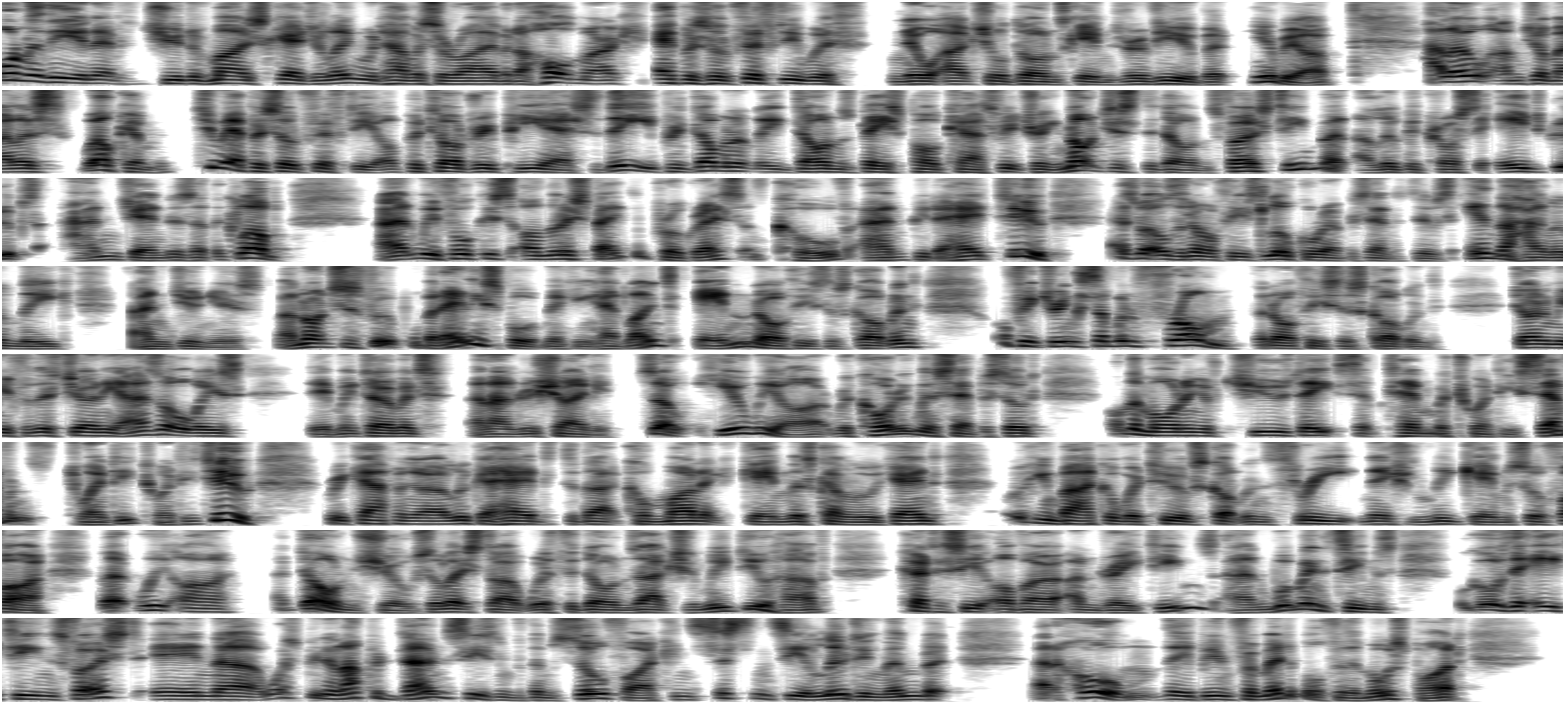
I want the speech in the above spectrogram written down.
Only the ineptitude of my scheduling would have us arrive at a hallmark episode 50 with no actual Dons game to review, but here we are. Hello, I'm John Ellis. Welcome to episode 50 of Pittodrie PS, the predominantly Dons based podcast featuring not just the Dons first team, but a look across the age groups and genders at the club. And we focus on the respective progress of Cove and Peterhead too, as well as the Northeast local representatives in the Highland League and juniors. And not just football, but any sport making headlines in Northeast of Scotland or featuring someone from the East of Scotland. Joining me for this journey, as always, Dave McDermott and Andrew Shiny. So here we are recording this episode on the morning of Tuesday, September 27th, 2022, recapping our look ahead to that Kilmarnock game this coming weekend, looking back over two of Scotland's three Nation League games so far. But we are a Don show. So let's start with the Don's action. We do have, courtesy of our under 18s and women's teams, we'll go with the 18s first in uh, what's been an up and down season for them so far, consistency eluding them, but at home, they've been formidable for the most part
